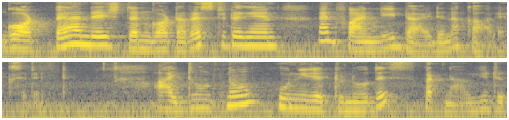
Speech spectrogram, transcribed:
got bandaged, then got arrested again, and finally died in a car accident. I don't know who needed to know this, but now you do.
